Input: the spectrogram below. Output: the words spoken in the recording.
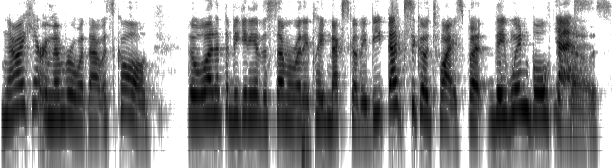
Now I can't remember what that was called. The one at the beginning of the summer where they played Mexico. They beat Mexico twice, but they win both yes. of those.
